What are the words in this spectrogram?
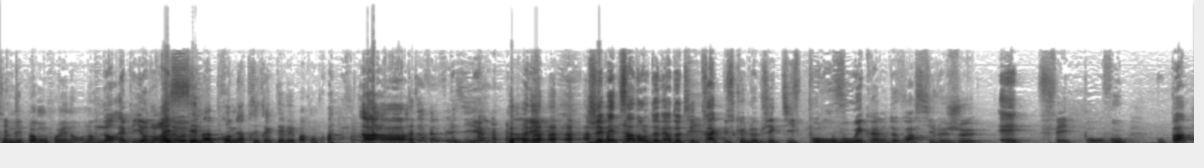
Ce n'est pas mon premier nom, non. Non, et puis il y en aura Mais d'autres. c'est ma première Tritrac TV par contre. Ah, ça fait plaisir. Allez, je vais mettre ça dans le deux verres de Trick Track puisque l'objectif pour vous est quand même de voir si le jeu est fait pour vous ou pas.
